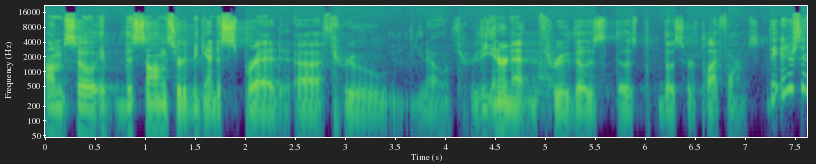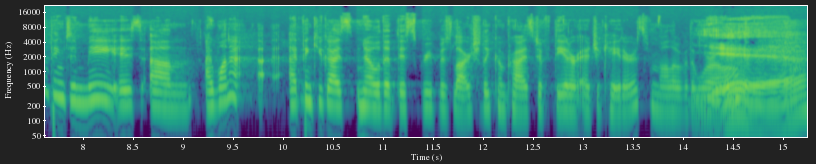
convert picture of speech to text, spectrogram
Um, so it, the song sort of began to spread uh, through you know through the internet and through those those those sort of platforms. The interesting thing to me is um, I want to. I think you guys know that this group is largely comprised of theater educators from all over the world. Yeah.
